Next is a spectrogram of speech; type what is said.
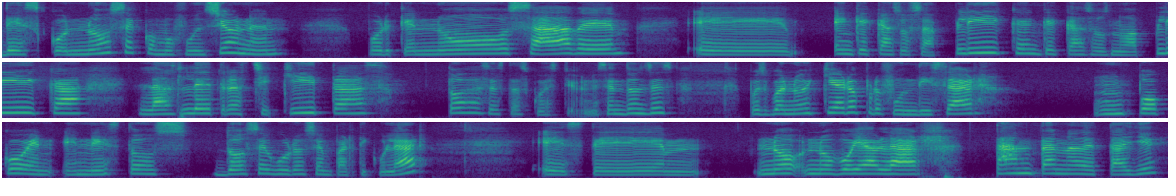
desconoce cómo funcionan, porque no sabe eh, en qué casos aplica, en qué casos no aplica, las letras chiquitas, todas estas cuestiones. Entonces, pues bueno, hoy quiero profundizar un poco en, estos dos seguros en particular. Este, no, no voy a hablar tan, tan a detalle.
